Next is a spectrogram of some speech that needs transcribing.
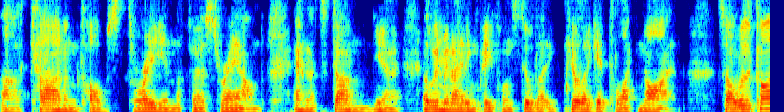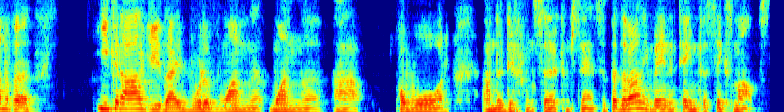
uh, Khan and Cobb's three in the first round, and it's done, you know, eliminating people until they until they get to like nine. So it was kind of a, you could argue they would have won the won the uh, award under different circumstances, but they've only been a team for six months,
